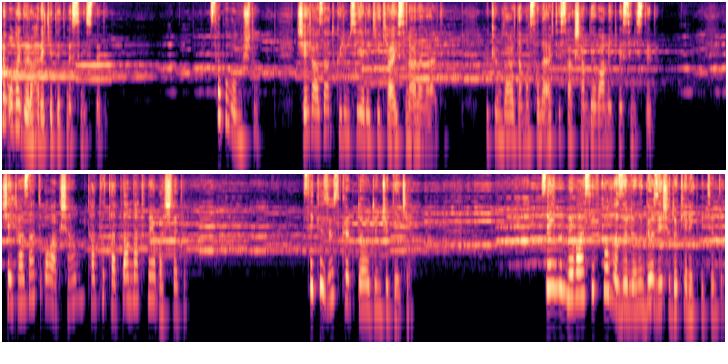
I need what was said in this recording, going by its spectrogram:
ve ona göre hareket etmesini istedi. Sabah olmuştu. Şehrazat gülümseyerek hikayesine ara verdi. Hükümdar da masalı ertesi akşam devam etmesini istedi. Şehrazat o akşam tatlı tatlı anlatmaya başladı. 844. Gece Zeynül Mevasif yol hazırlığını gözyaşı dökerek bitirdi.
